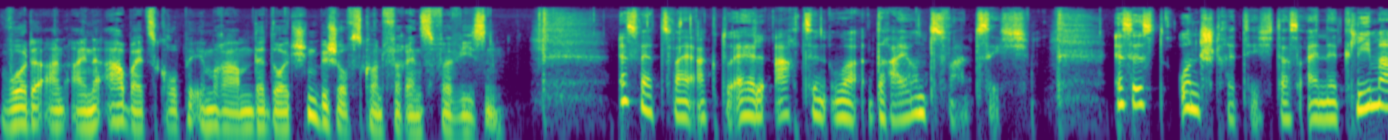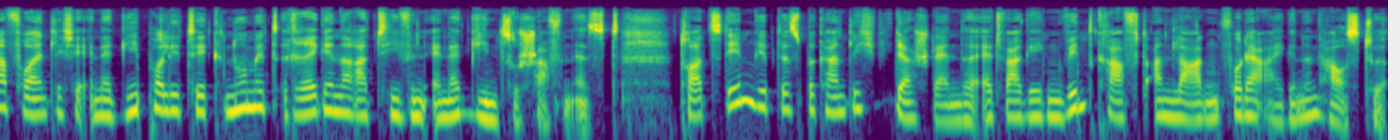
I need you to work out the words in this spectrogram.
wurde an eine Arbeitsgruppe im Rahmen der Deutschen Bischofskonferenz verwiesen. Es wird 2 aktuell 18.23 Uhr. Es ist unstrittig, dass eine klimafreundliche Energiepolitik nur mit regenerativen Energien zu schaffen ist. Trotzdem gibt es bekanntlich Widerstände, etwa gegen Windkraftanlagen vor der eigenen Haustür.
